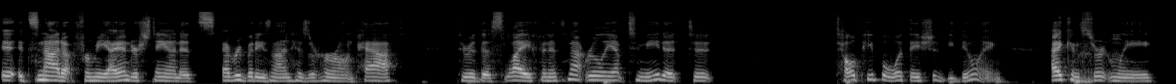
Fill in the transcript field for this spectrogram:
it, it's not up for me. I understand it's everybody's on his or her own path through this life, and it's not really up to me to to tell people what they should be doing. I can certainly,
